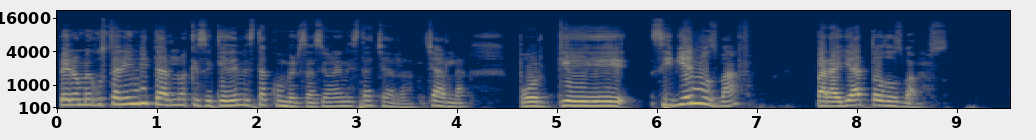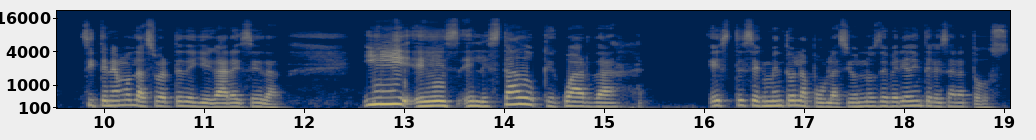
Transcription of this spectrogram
pero me gustaría invitarlo a que se quede en esta conversación, en esta charla, charla, porque si bien nos va, para allá todos vamos, si tenemos la suerte de llegar a esa edad. Y es el estado que guarda este segmento de la población nos debería de interesar a todos.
